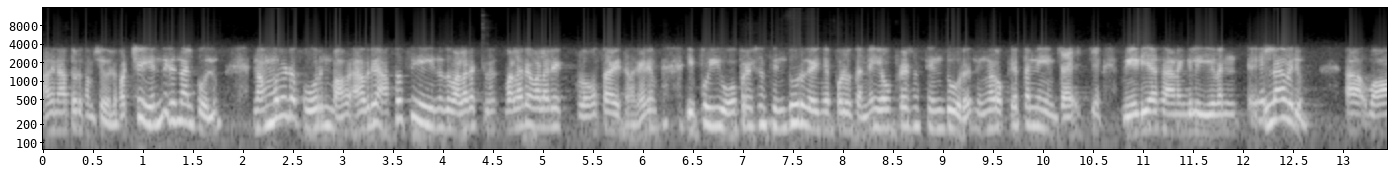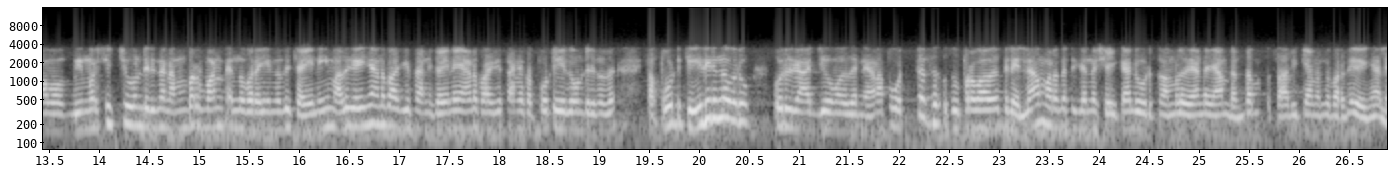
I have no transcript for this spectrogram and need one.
അതിനകത്തൊരു സംശയമില്ല പക്ഷേ എന്നിരുന്നാൽ പോലും നമ്മളുടെ ഫോറിൻ അവർ അസസ് ചെയ്യുന്നത് വളരെ വളരെ വളരെ ക്ലോസ് ആയിട്ടാണ്. കാര്യം ഇപ്പോൾ ഈ ഓപ്പറേഷൻ സിന്ദൂർ കഴിഞ്ഞപ്പോൾ തന്നെ ഈ ഓപ്പറേഷൻ സിന്ദൂർ നിങ്ങളൊക്കെ തന്നെയും മീഡിയാസ് ആണെങ്കിലും ഈവൻ എല്ലാവരും വിമർശിച്ചുകൊണ്ടിരുന്ന നമ്പർ വൺ എന്ന് പറയുന്നത് ചൈനയും. അത് കഴിഞ്ഞാണ് പാകിസ്ഥാൻ ചൈനയാണ് പാകിസ്ഥാനെ സപ്പോർട്ട് ചെയ്തുകൊണ്ടിരുന്നത്. സപ്പോർട്ട് ചെയ്തിരുന്ന ഒരു ഒരു രാജ്യവും അത് തന്നെയാണ്. അപ്പോൾ ഒറ്റ സുപ്രഭാതത്തിൽ എല്ലാം മറന്നിട്ട് ചെന്ന് ഷെയ്ഖാന്റെ കൊടുത്ത് നമ്മൾ വേണ്ട ഞാൻ ബന്ധം സ്ഥാപിക്കാം എന്ന് പറഞ്ഞു കഴിഞ്ഞാൽ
